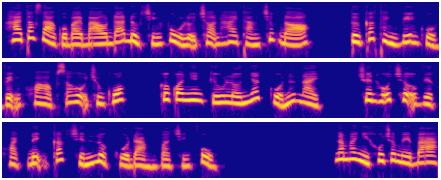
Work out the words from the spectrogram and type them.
Hai tác giả của bài báo đã được chính phủ lựa chọn hai tháng trước đó, từ các thành viên của Viện Khoa học Xã hội Trung Quốc, cơ quan nghiên cứu lớn nhất của nước này, chuyên hỗ trợ việc hoạch định các chiến lược của Đảng và chính phủ. Năm 2013,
